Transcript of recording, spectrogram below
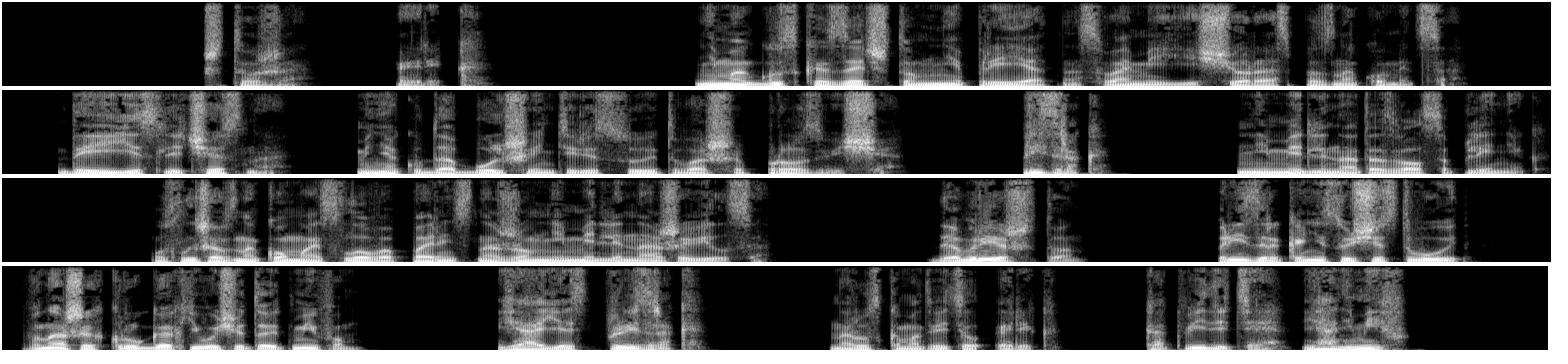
«Что же, Эрик, не могу сказать, что мне приятно с вами еще раз познакомиться. Да и если честно, меня куда больше интересует ваше прозвище». «Призрак», — немедленно отозвался пленник. Услышав знакомое слово, парень с ножом немедленно оживился. Да брешет он. Призрака не существует. В наших кругах его считают мифом. «Я есть призрак», — на русском ответил Эрик. «Как видите, я не миф».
